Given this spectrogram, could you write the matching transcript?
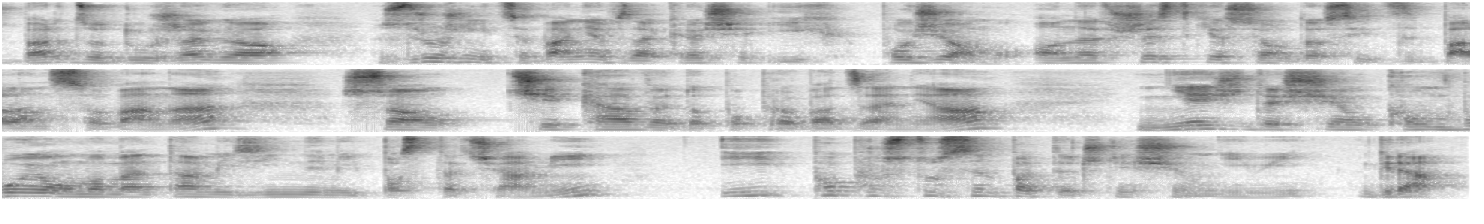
bardzo dużego zróżnicowania w zakresie ich poziomu. One wszystkie są dosyć zbalansowane, są ciekawe do poprowadzenia nieźle się kombują momentami z innymi postaciami i po prostu sympatycznie się nimi gra.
